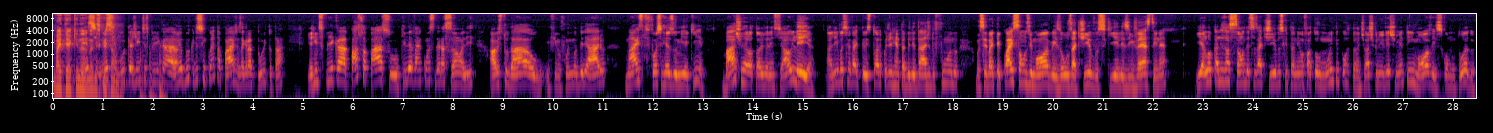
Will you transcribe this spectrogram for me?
vai ter aqui na, nesse, na descrição. Nesse e-book a gente explica, é um e-book de 50 páginas, é gratuito, tá? E a gente explica passo a passo o que levar em consideração ali ao estudar, o, enfim, o fundo imobiliário mas, se fosse resumir aqui, baixe o relatório gerencial e leia. Ali você vai ter o histórico de rentabilidade do fundo, você vai ter quais são os imóveis ou os ativos que eles investem, né? E a localização desses ativos, que também é um fator muito importante. Eu acho que no investimento em imóveis como um todo,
